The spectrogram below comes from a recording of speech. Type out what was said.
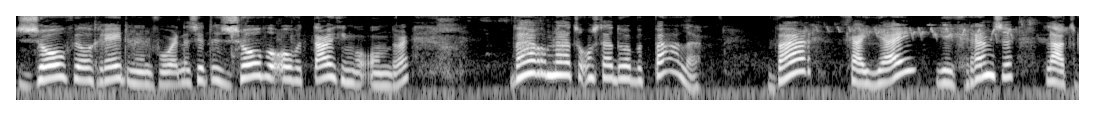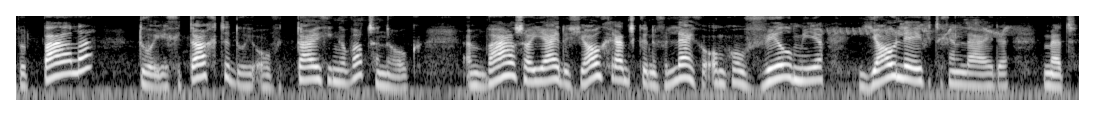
zoveel redenen voor en er zitten zoveel overtuigingen onder. Waarom laten we ons daardoor bepalen? Waar ga jij je grenzen laten bepalen door je gedachten, door je overtuigingen, wat dan ook? En waar zou jij dus jouw grens kunnen verleggen om gewoon veel meer jouw leven te gaan leiden met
